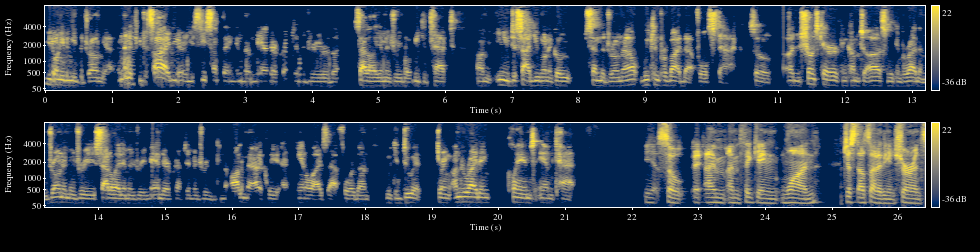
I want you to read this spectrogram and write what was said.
you don't even need the drone yet. And then if you decide, you know, you see something in the manned aircraft imagery or the satellite imagery that we detect, um, and you decide you want to go send the drone out, we can provide that full stack. So an insurance carrier can come to us we can provide them drone imagery, satellite imagery, manned aircraft imagery. We can automatically analyze that for them. We can do it during underwriting, claims, and CAT. Yeah, so eh, I'm I'm thinking one just outside of the insurance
